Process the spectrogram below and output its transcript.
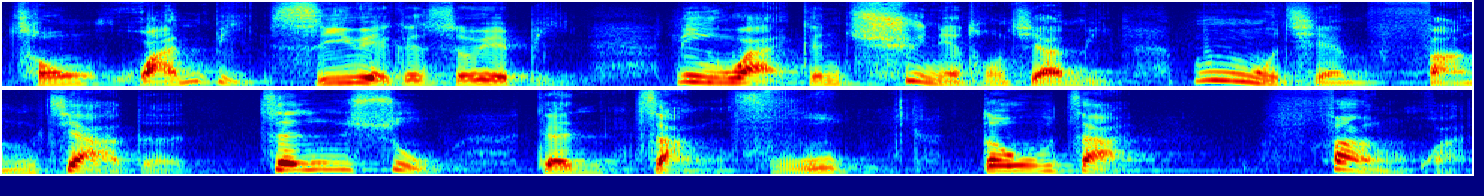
从环比十一月跟十二月比。另外，跟去年同期相比，目前房价的增速跟涨幅都在放缓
